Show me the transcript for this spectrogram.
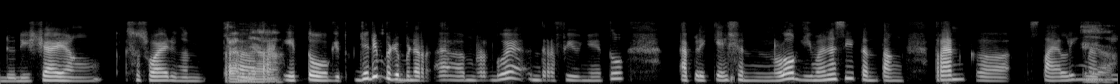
Indonesia yang sesuai dengan uh, tren itu gitu. Jadi bener-bener uh, menurut gue interviewnya itu application lo gimana sih tentang tren ke styling Iya. nanti.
